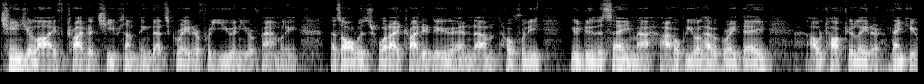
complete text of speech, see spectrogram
Change your life. Try to achieve something that's greater for you and your family. That's always what I try to do. And um, hopefully, you do the same. Uh, I hope you will have a great day. I'll talk to you later. Thank you.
